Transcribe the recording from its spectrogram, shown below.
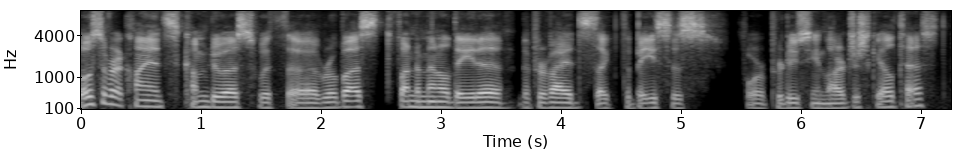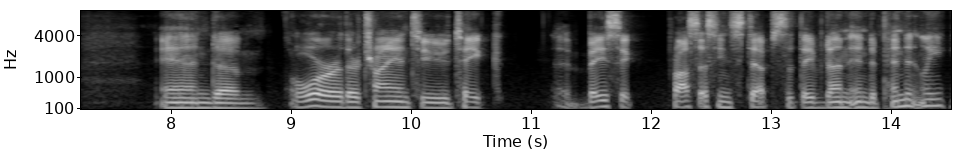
most of our clients come to us with robust fundamental data that provides like the basis for producing larger scale tests, and um, or they're trying to take uh, basic processing steps that they've done independently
